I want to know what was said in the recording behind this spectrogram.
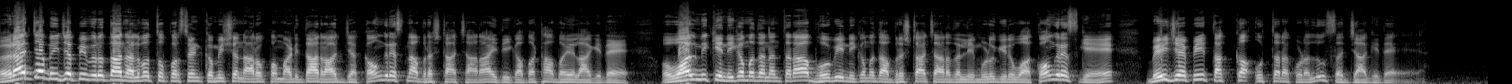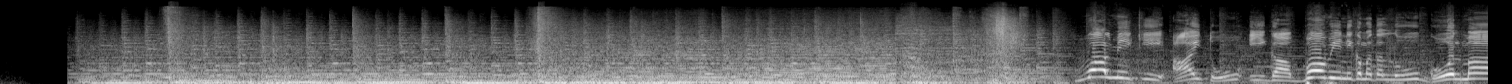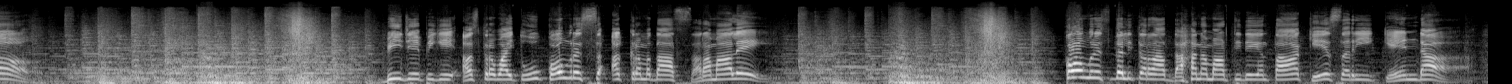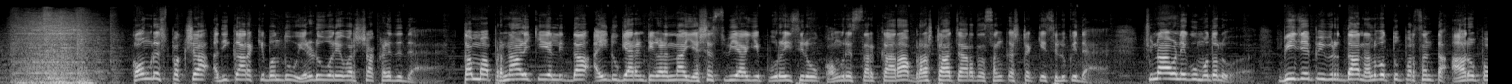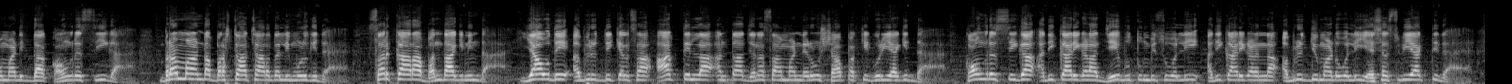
ರಾಜ್ಯ ಬಿಜೆಪಿ ವಿರುದ್ಧ ನಲವತ್ತು ಪರ್ಸೆಂಟ್ ಕಮಿಷನ್ ಆರೋಪ ಮಾಡಿದ್ದ ರಾಜ್ಯ ಕಾಂಗ್ರೆಸ್ನ ಭ್ರಷ್ಟಾಚಾರ ಇದೀಗ ಬಟ ಬಯಲಾಗಿದೆ. ವಾಲ್ಮೀಕಿ ನಿಗಮದ ನಂತರ ಭೋವಿ ನಿಗಮದ ಭ್ರಷ್ಟಾಚಾರದಲ್ಲಿ ಮುಳುಗಿರುವ ಕಾಂಗ್ರೆಸ್ಗೆ ಬಿಜೆಪಿ ತಕ್ಕ ಉತ್ತರ ಕೊಡಲು ಸಜ್ಜಾಗಿದೆ. ವಾಲ್ಮೀಕಿ, ಆಯ್ತು, ಈಗ ಬೋವಿ ನಿಗಮದಲ್ಲೂ ಗೋಲ್ಮಾ ಬಿಜೆಪಿಗೆ ಅಸ್ತ್ರವಾಯ್ತು ಕಾಂಗ್ರೆಸ್ ಅಕ್ರಮದ ಸರಮಾಲೆ. ಕಾಂಗ್ರೆಸ್ ದಲಿತರ ದಹನ ಮಾಡ್ತಿದೆ ಅಂತ ಕೇಸರಿ ಕೇಂಡ. ಕಾಂಗ್ರೆಸ್ ಪಕ್ಷ ಅಧಿಕಾರಕ್ಕೆ ಬಂದು ಎರಡೂವರೆ ವರ್ಷ ಕಳೆದಿದೆ. ತಮ್ಮ ಪ್ರಣಾಳಿಕೆಯಲ್ಲಿದ್ದ ಐದು ಗ್ಯಾರಂಟಿಗಳನ್ನು ಯಶಸ್ವಿಯಾಗಿ ಪೂರೈಸಿರುವ ಕಾಂಗ್ರೆಸ್ ಸರ್ಕಾರ ಭ್ರಷ್ಟಾಚಾರದ ಸಂಕಷ್ಟಕ್ಕೆ ಸಿಲುಕಿದೆ. ಚುನಾವಣೆಗೂ ಮೊದಲು ಬಿಜೆಪಿ ವಿರುದ್ಧ ನಲವತ್ತು ಪರ್ಸೆಂಟ್ ಆರೋಪ ಮಾಡಿದ್ದ ಕಾಂಗ್ರೆಸ್ ಈಗ ಬ್ರಹ್ಮಾಂಡ ಭ್ರಷ್ಟಾಚಾರದಲ್ಲಿ ಮುಳುಗಿದೆ. ಸರ್ಕಾರ ಬಂದಾಗಿನಿಂದ ಯಾವುದೇ ಅಭಿವೃದ್ಧಿ ಕೆಲಸ ಆಗ್ತಿಲ್ಲ ಅಂತ ಜನಸಾಮಾನ್ಯರು ಶಾಪಕ್ಕೆ ಗುರಿಯಾಗಿದ್ದ. ಕಾಂಗ್ರೆಸ್ ಈಗ ಅಧಿಕಾರಿಗಳ ಜೇಬು ತುಂಬಿಸುವಲ್ಲಿ, ಅಧಿಕಾರಿಗಳನ್ನ ಅಭಿವೃದ್ಧಿ ಮಾಡುವಲ್ಲಿ ಯಶಸ್ವಿಯಾಗ್ತಿದೆ.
